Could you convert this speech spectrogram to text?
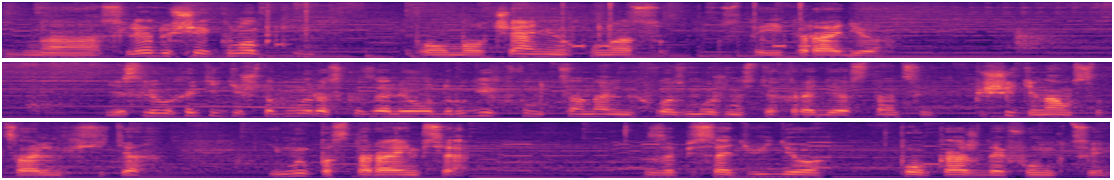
На следующей кнопке по умолчанию у нас стоит радио. Если вы хотите, чтобы мы рассказали о других функциональных возможностях радиостанций, пишите нам в социальных сетях, и мы постараемся записать видео по каждой функции.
